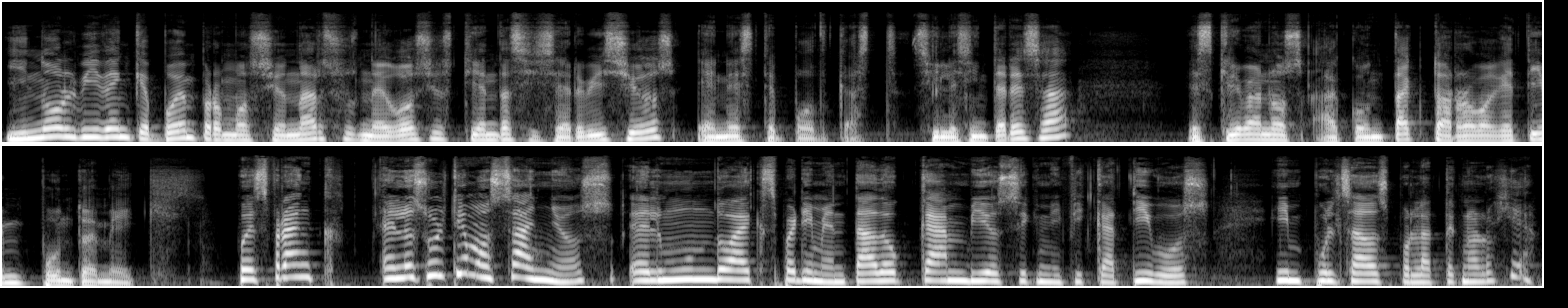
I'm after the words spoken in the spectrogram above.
Y no olviden que pueden promocionar sus negocios, tiendas y servicios en este podcast. Si les interesa, escríbanos a contacto.getim.mx. Pues Frank, en los últimos años el mundo ha experimentado cambios significativos impulsados por la tecnología.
